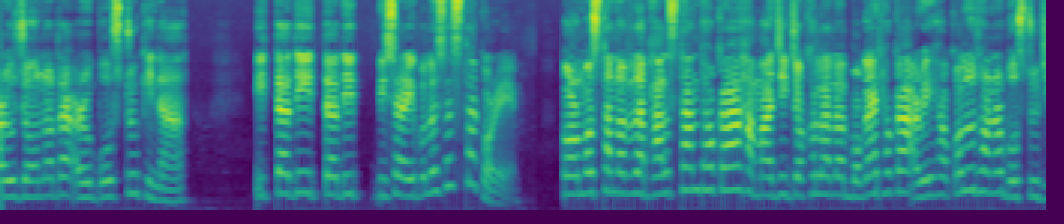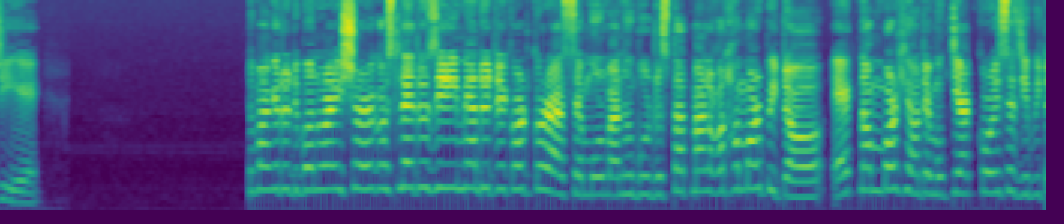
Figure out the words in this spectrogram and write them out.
আৰু যৌনতা আৰু বস্তু কিনা ইত্যাদি ইত্যাদিত বিচাৰিবলৈ চেষ্টা কৰে। কৰ্মস্থানত এটা ভাল স্থান থকা সামাজিক জখলালত বগাই থকা আৰু এই সকলো ধৰণৰ বস্তু যিয়ে। তোমাক এইটো দিব নোৱাৰা ঈশ্বৰে কৈছিলে এইটো জিৰিমীয়া দুইত ৰেকৰ্ড কৰা আছে মোৰ মানুহবোৰ দুষ্টাত্মাৰ লগত সমৰ্পিত। এক নম্বৰ সিহঁতে মোক ত্যাগ কৰিছে জীৱিত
